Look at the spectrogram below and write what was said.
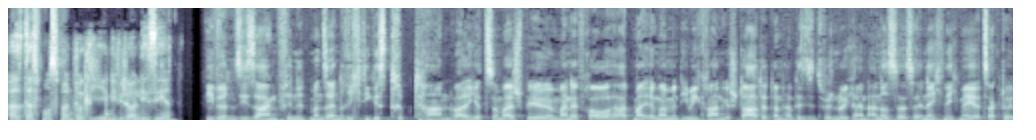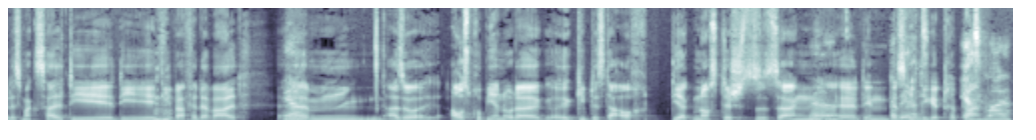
Also das muss man wirklich individualisieren. Wie würden Sie sagen, findet man sein richtiges Triptan? Weil jetzt zum Beispiel meine Frau hat mal irgendwann mit Imigran gestartet, dann hatte sie zwischendurch ein anderes, das erinnere ich nicht mehr. Jetzt aktuell ist Max Halt die, die, mhm. die Waffe der Wahl. Ja. Ähm, also ausprobieren oder äh, gibt es da auch diagnostisch sozusagen ja. äh, den, das richtige Triptan? Erstmal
